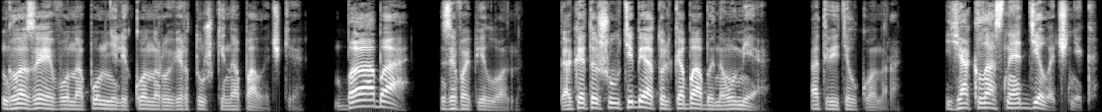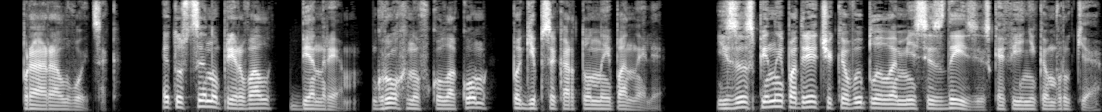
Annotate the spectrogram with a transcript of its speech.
Глаза его напомнили Конору вертушки на палочке. «Баба!» — завопил он. «Так это ж у тебя только бабы на уме», — ответил Конор. «Я классный отделочник», проорал Войцек. Эту сцену прервал Бен Рем, грохнув кулаком по гипсокартонной панели. Из-за спины подрядчика выплыла миссис Дейзи с кофейником в руке.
